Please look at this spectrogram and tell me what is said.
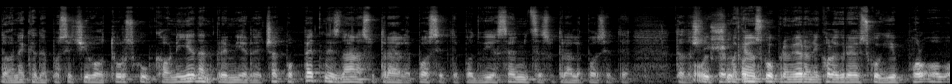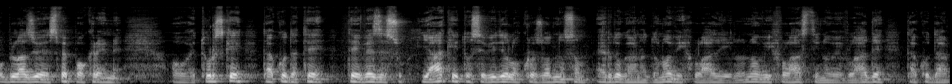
da je on nekada posjećivao Tursku kao ni jedan premijer, da je čak po 15 dana su trajale posjete, po dvije sedmice su trajale posjete tadašnjeg makedonskog premijera Nikola Grojevskog i obilazio je sve pokrajine ovaj, Turske, tako da te, te veze su jake i to se vidjelo kroz odnosom Erdogana do novih vladi, novih vlasti, nove vlade, tako da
